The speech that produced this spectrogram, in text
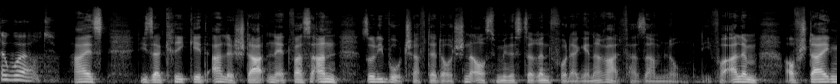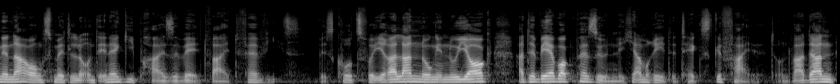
the world. Heißt, dieser Krieg geht alle Staaten etwas an, so die Botschaft der deutschen Außenministerin vor der Generalversammlung, die vor allem auf steigende Nahrungsmittel und Energiepreise weltweit verwies. Bis kurz vor ihrer Landung in New York hatte Baerbock persönlich am Redetext gefeilt und war dann,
